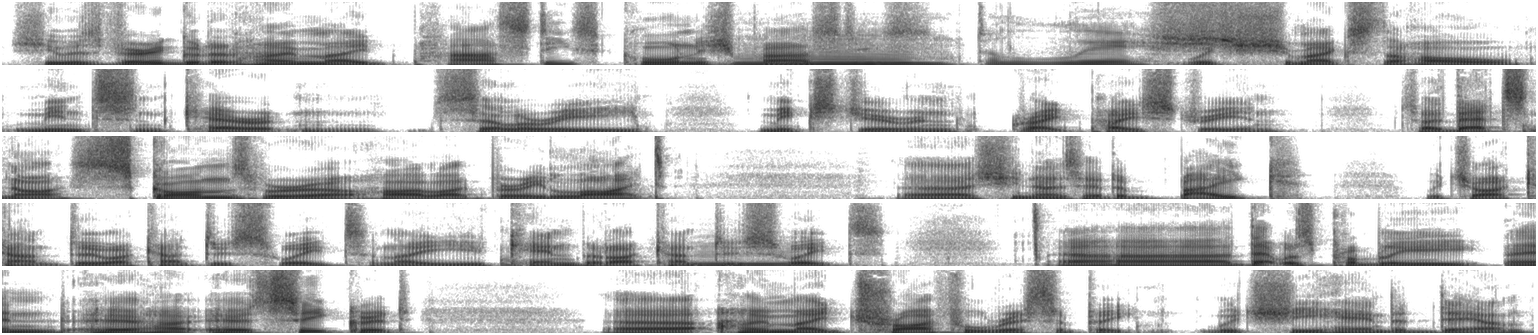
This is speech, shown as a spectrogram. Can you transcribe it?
she was very good at homemade pasties, Cornish pasties, Delish. which she makes the whole mince and carrot and celery mixture and great pastry, and so that's nice. Scones were a highlight, very light. Uh, she knows how to bake, which I can't do. I can't do sweets. I know you can, but I can't do sweets. Uh, that was probably and her her secret uh, homemade trifle recipe, which she handed down.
